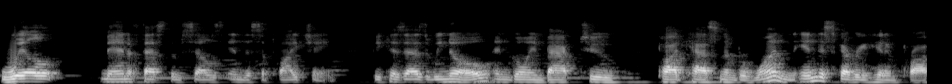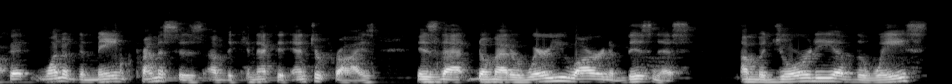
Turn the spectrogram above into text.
will manifest themselves in the supply chain. Because as we know, and going back to podcast number one in Discovering Hidden Profit, one of the main premises of the connected enterprise is that no matter where you are in a business, a majority of the waste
